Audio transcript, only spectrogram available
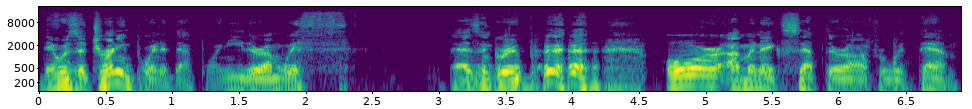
there was a turning point at that point. Either I'm with the peasant group or I'm going to accept their offer with them.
